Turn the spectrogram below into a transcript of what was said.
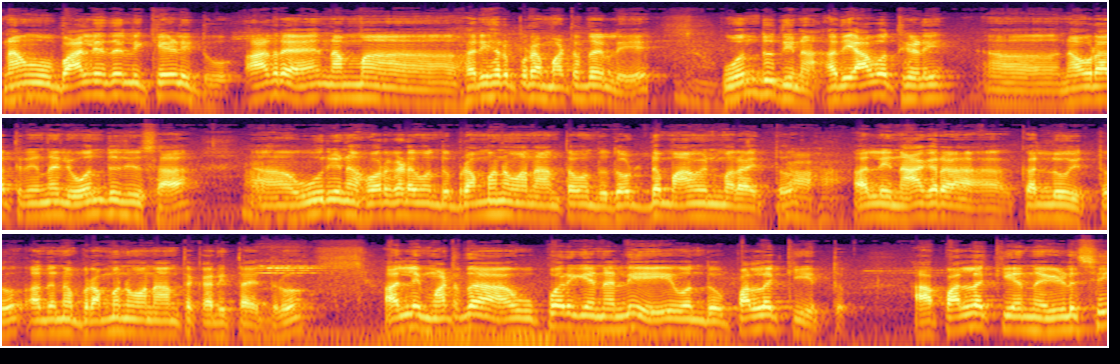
ನಾವು ಬಾಲ್ಯದಲ್ಲಿ ಕೇಳಿದ್ವು. ಆದರೆ ನಮ್ಮ ಹರಿಹರಪುರ ಮಠದಲ್ಲಿ ಒಂದು ದಿನ ಅದು ಯಾವತ್ತು ಹೇಳಿ? ನವರಾತ್ರಿಯಲ್ಲಿ ನವರಾತ್ರಿನಲ್ಲಿ ಒಂದು ದಿವಸ ಊರಿನ ಹೊರಗಡೆ ಒಂದು ಬ್ರಹ್ಮನವನ ಅಂತ ಒಂದು ದೊಡ್ಡ ಮಾವಿನ ಮರ ಇತ್ತು. ಅಲ್ಲಿ ನಾಗರ ಕಲ್ಲು ಇತ್ತು. ಅದನ್ನು ಬ್ರಹ್ಮನವನ ಅಂತ ಕರಿತಾ ಇದ್ರು. ಅಲ್ಲಿ ಮಠದ ಉಪ್ಪರಿಗೆನಲ್ಲಿ ಒಂದು ಪಲ್ಲಕ್ಕಿ ಇತ್ತು. ಆ ಪಲ್ಲಕ್ಕಿಯನ್ನು ಇಳಿಸಿ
